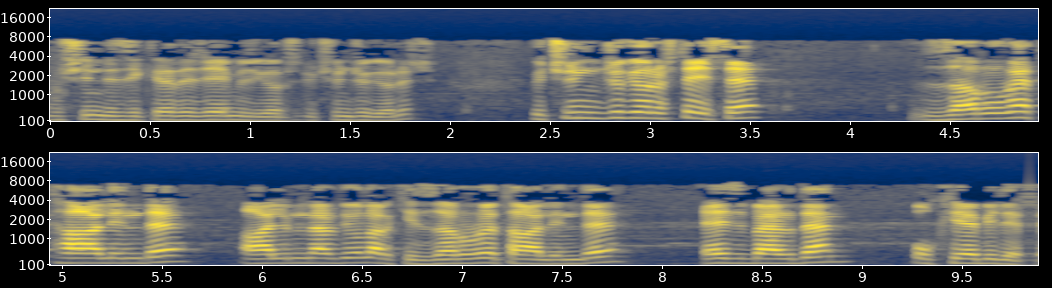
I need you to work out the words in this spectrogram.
bu şimdi zikredeceğimiz görüş. Üçüncü görüş. Üçüncü görüşte ise zaruret halinde alimler diyorlar ki zaruret halinde ezberden okuyabilir.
